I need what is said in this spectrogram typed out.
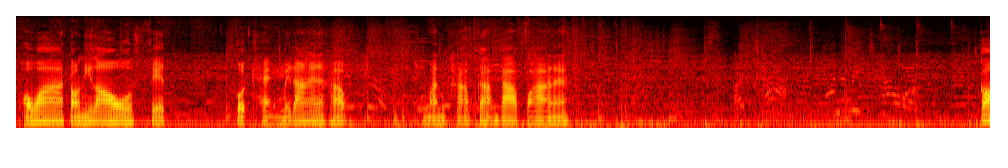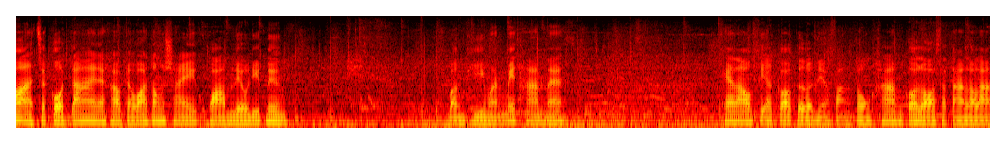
เพราะว่าตอนนี้เราเซตกดแข่งไม่ได้นะครับ มันทับกับดาบฟ้านะ ก็อาจจะกดได้นะครับ แต่ว่าต้องใช้ความเร็วนิดนึง บางทีมันไม่ทันนะ แค่เราเสียกอเกิดเนี่ยฝั่งตรงข้ามก็รอสตาร์เราละ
